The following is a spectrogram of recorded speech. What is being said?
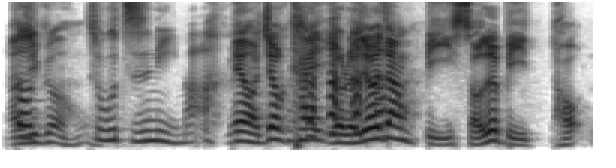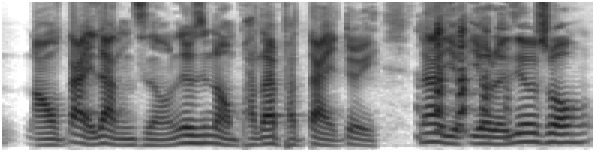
然后就阻止你嘛？没有，就开有人就这样 比手就比头脑袋这样子哦，就是那种啪嗒啪嗒。对，那有有人就是说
